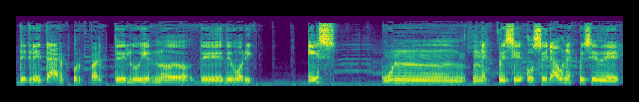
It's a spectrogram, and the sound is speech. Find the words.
decretar por parte del gobierno de, de Boric, ¿es un, una especie o será una especie de,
